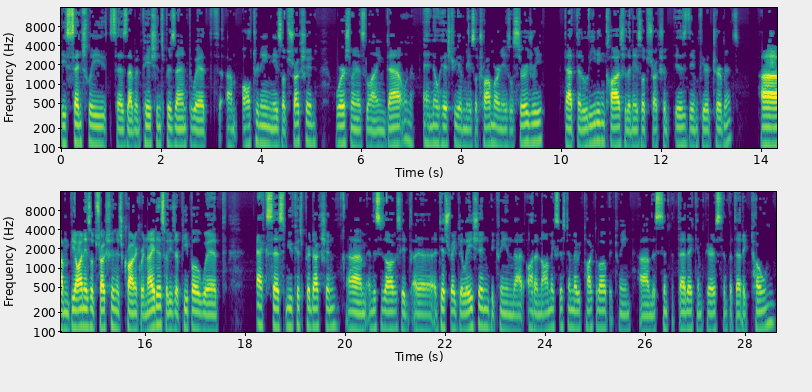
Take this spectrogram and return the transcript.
He essentially says that when patients present with um, alternating nasal obstruction, worse when it's lying down, and no history of nasal trauma or nasal surgery, that the leading cause for the nasal obstruction is the inferior turbinates. Um, beyond nasal obstruction is chronic rhinitis. So these are people with excess mucus production. Um, and this is obviously a, a, dysregulation between that autonomic system that we talked about, between um, the sympathetic and parasympathetic tone.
